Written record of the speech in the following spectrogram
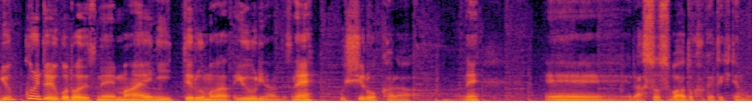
ゆっくりということはですね、前に行ってる馬が有利なんですね。後ろからね、えー、ラストスパートかけてきても、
